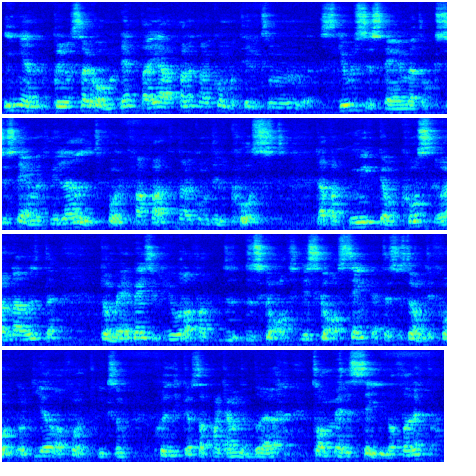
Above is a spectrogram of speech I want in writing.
ingen bryr sig om detta. I alla fall inte när det kommer till liksom skolsystemet och systemet vi lär ut folk. Framförallt när det kommer till kost. Därför att mycket av kostråden där ute, de är basically gjorda för att du, du ska, vi ska sänka testosteron till folk och göra folk liksom sjuka så att man kan börja ta mediciner för detta.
